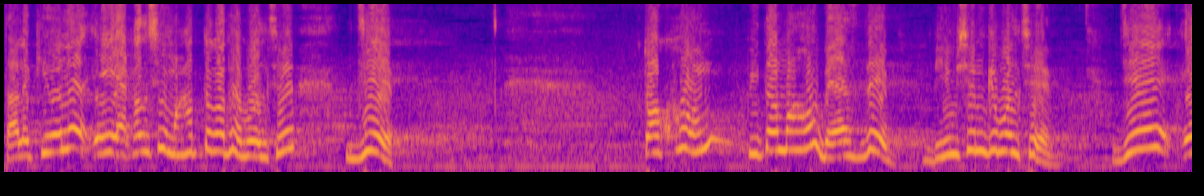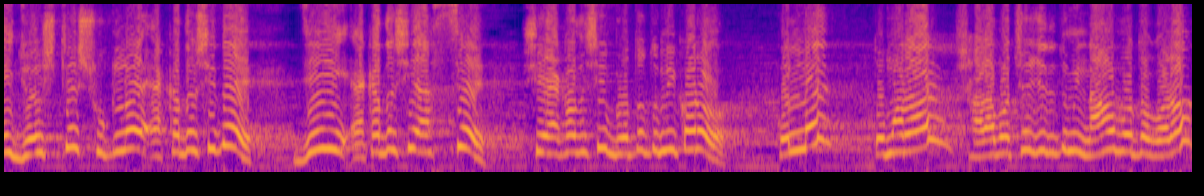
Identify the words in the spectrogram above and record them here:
তাহলে কি হলো? এই একাদশীর মাহাত্ম কথা বলছে যে, তখন পিতামহ ব্যাসদেব ভীমসেনকে বলছে যে এই জ্যৈষ্ঠের শুক্ল একাদশীতে যেই একাদশী আসছে, সেই একাদশী ব্রত তুমি করো। করলে তোমার আর সারা বছর যদি তুমি নাও ব্রত করো,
